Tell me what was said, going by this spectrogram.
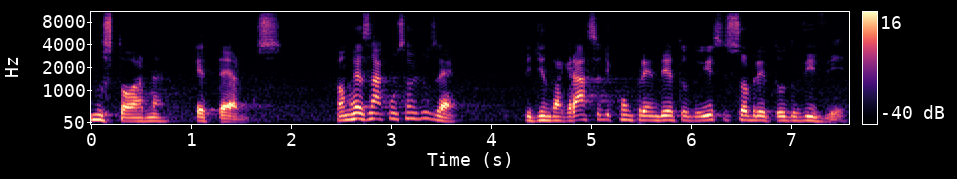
nos torna eternos. Vamos rezar com São José, pedindo a graça de compreender tudo isso e, sobretudo, viver.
